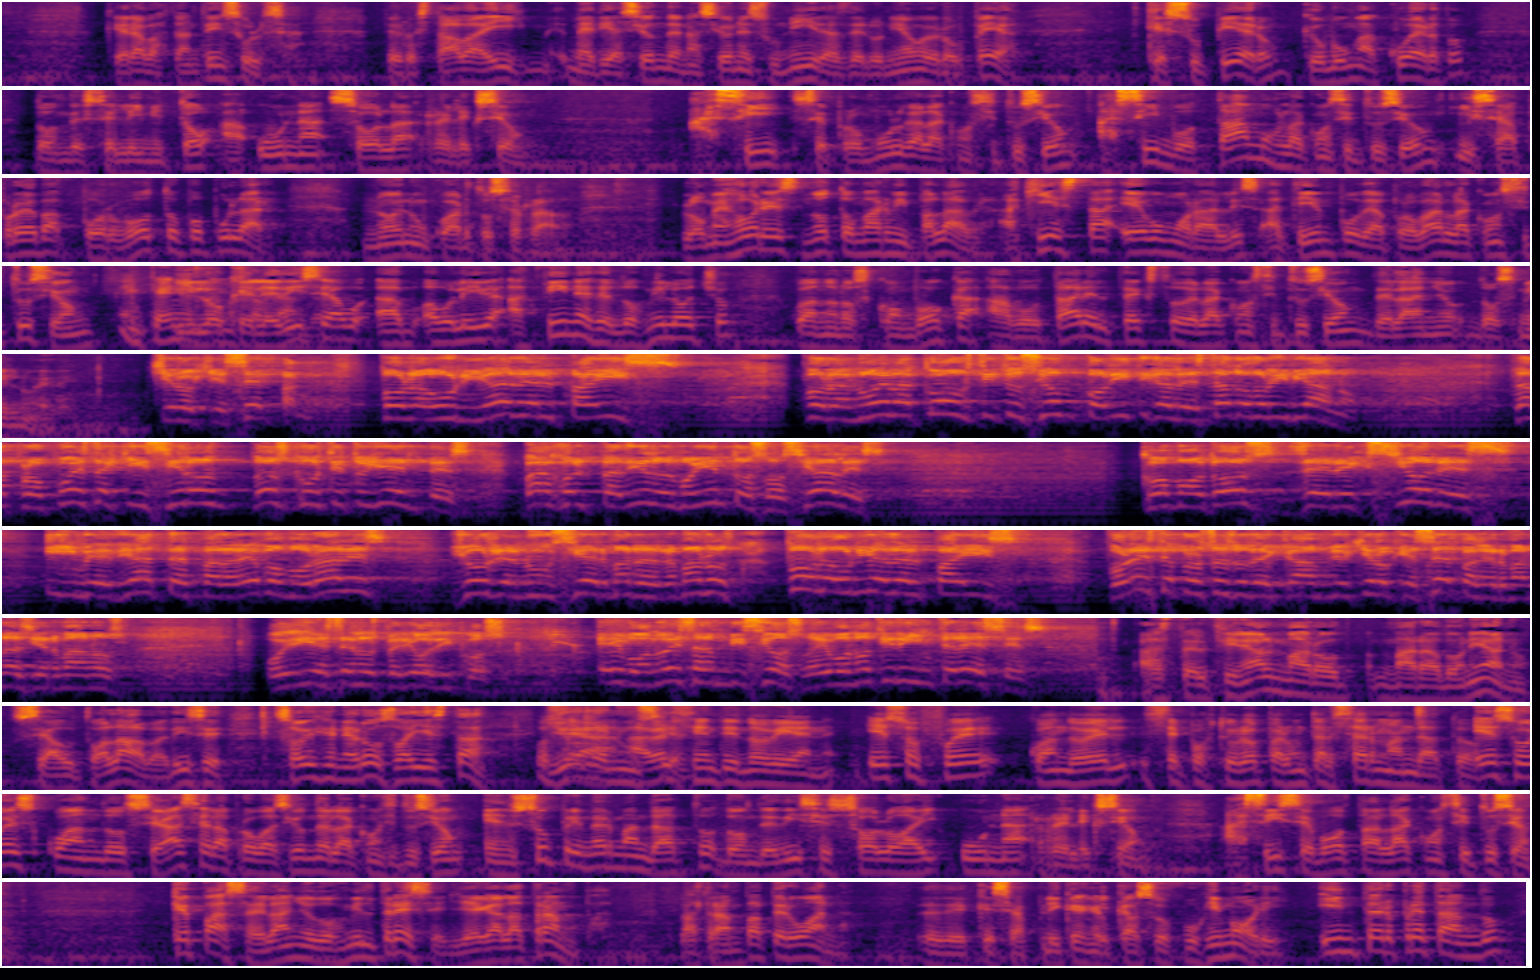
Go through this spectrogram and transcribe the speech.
que era bastante insulsa, pero estaba ahí, mediación de Naciones Unidas, de la Unión Europea, que supieron que hubo un acuerdo donde se limitó a una sola reelección. Así se promulga la Constitución, así votamos la Constitución y se aprueba por voto popular, no en un cuarto cerrado. Lo mejor es no tomar mi palabra. Aquí está Evo Morales a tiempo de aprobar la Constitución y lo que le dice a, Bolivia a fines del 2008 cuando nos convoca a votar el texto de la Constitución del año 2009. Quiero que sepan, por la unidad del país, por la nueva constitución política del Estado boliviano, la propuesta que hicieron los constituyentes bajo el pedido de los movimientos sociales, como dos elecciones inmediatas para Evo Morales, yo renuncié, hermanas y hermanos, por la unidad del país, por este proceso de cambio. Quiero que sepan, hermanas y hermanos, hoy día está en los periódicos. Evo no es ambicioso, Evo no tiene intereses. Hasta el final maradoniano se autoalaba, dice, soy generoso, ahí está. O yo sea, renuncié. a ver si entiendo bien, eso fue cuando él se postuló para un tercer mandato. Eso es cuando se hace la aprobación de la Constitución en su primer mandato, donde dice solo hay una reelección. Así se vota la Constitución. ¿Qué pasa? El año 2013 llega la trampa, la trampa peruana, de que se aplica en el caso Fujimori, interpretando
